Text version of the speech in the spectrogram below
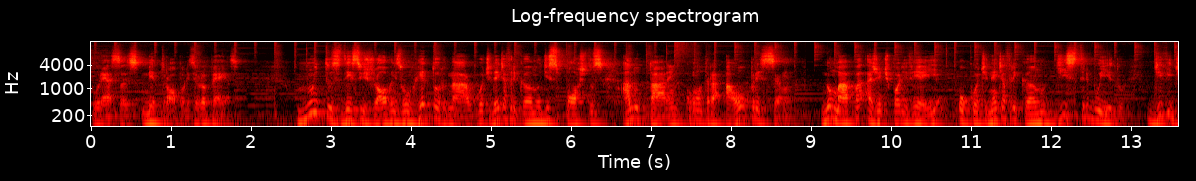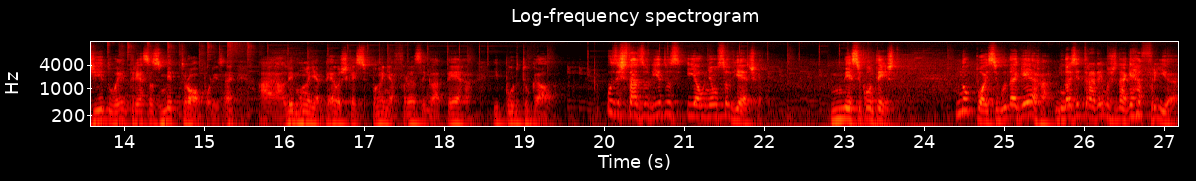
por essas metrópoles europeias muitos desses jovens vão retornar ao continente africano dispostos a lutarem contra a opressão. No mapa, a gente pode ver aí o continente africano distribuído, dividido entre essas metrópoles, né? A Alemanha, Bélgica, Espanha, França, Inglaterra e Portugal. Os Estados Unidos e a União Soviética. Nesse contexto, no pós-segunda guerra, nós entraremos na Guerra Fria,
